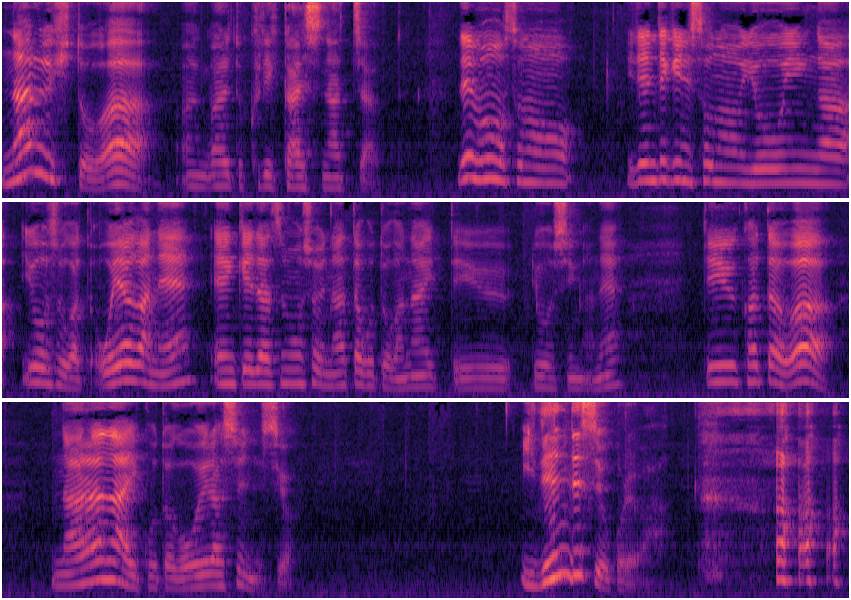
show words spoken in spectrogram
なる人は割と繰り返しなっちゃう。でもその遺伝的にその要因が要素があって親がね円形脱毛症になったことがないっていう両親がねっていう方はならないことが多いらしいんですよ。遺伝ですよこれは。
